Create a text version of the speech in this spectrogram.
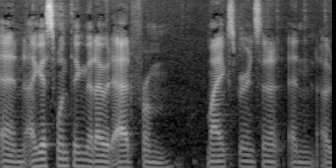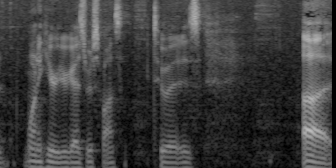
and I guess one thing that I would add from my experience in it, and I want to hear your guys' response to it, is uh,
